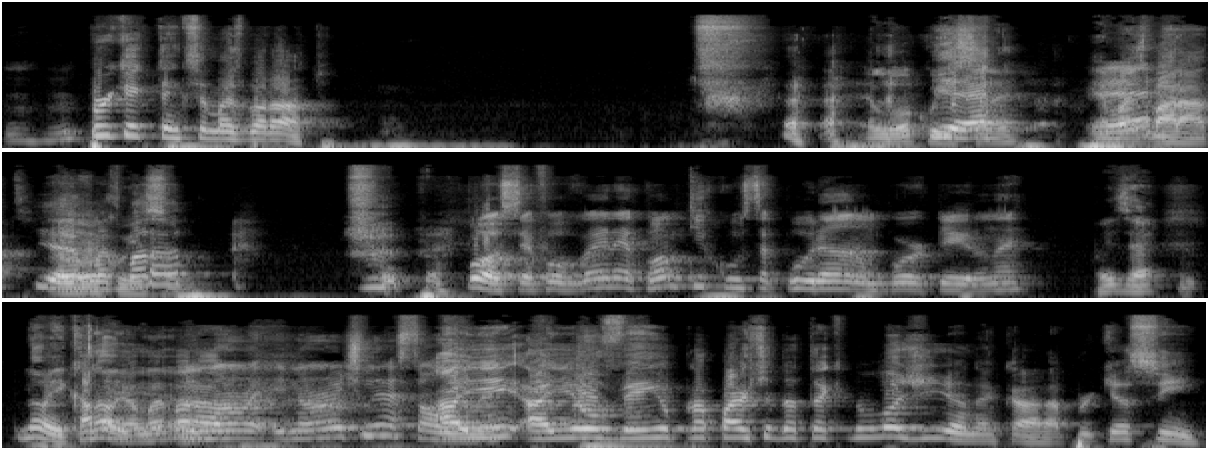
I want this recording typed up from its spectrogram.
Uhum. Por que, que tem que ser mais barato? É louco isso, é. né? É, é, mais barato. é, é louco mais barato. isso. Pô, se for ver, né? Quanto que custa por ano um porteiro, né? Pois é. Não, e cada vez é mais barato. E normalmente não é só um, aí, né? aí eu venho pra parte da tecnologia, né, cara? Porque assim,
